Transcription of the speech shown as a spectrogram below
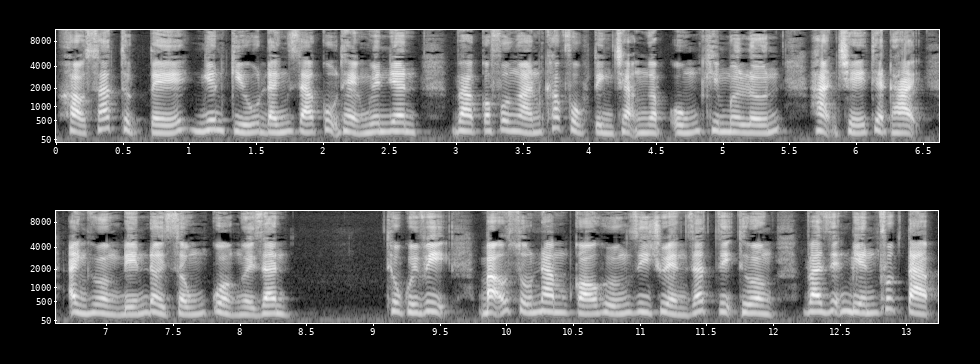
khảo sát thực tế, nghiên cứu đánh giá cụ thể nguyên nhân và có phương án khắc phục tình trạng ngập úng khi mưa lớn, hạn chế thiệt hại, ảnh hưởng đến đời sống của người dân. Thưa quý vị, bão số 5 có hướng di chuyển rất dị thường và diễn biến phức tạp.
